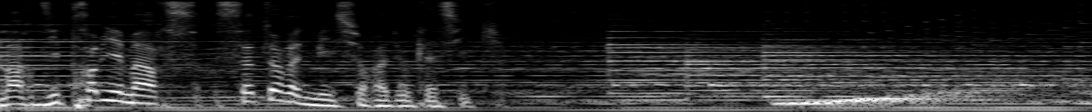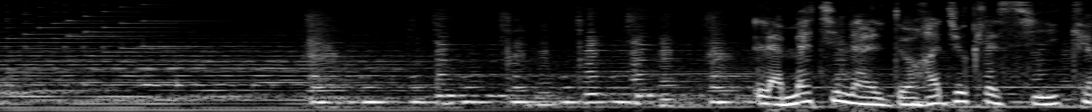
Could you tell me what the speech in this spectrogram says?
Mardi 1er mars, 7h30 sur Radio Classique. La matinale de Radio Classique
